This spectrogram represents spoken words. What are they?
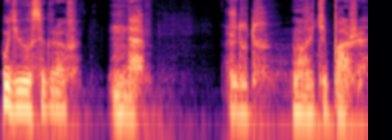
Удивился граф. Да, ждут в экипаже.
